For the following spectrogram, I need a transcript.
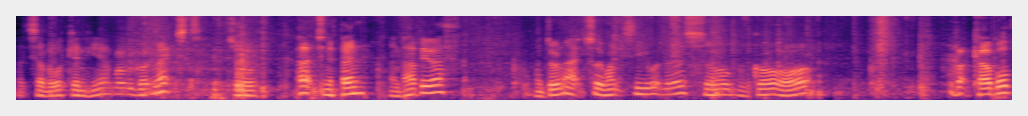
Let's have a look in here. What we got next? So patch and a pin. I'm happy with. I don't actually want to see what there is. So we've got that cardboard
